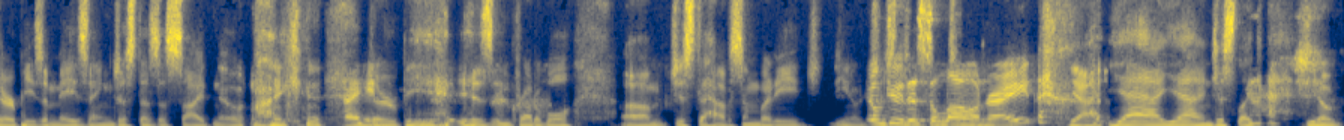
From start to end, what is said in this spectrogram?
therapy is amazing just as a side note like right. therapy is incredible. Um, just to have somebody you know don't do this alone right? Yeah yeah yeah and just like you know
